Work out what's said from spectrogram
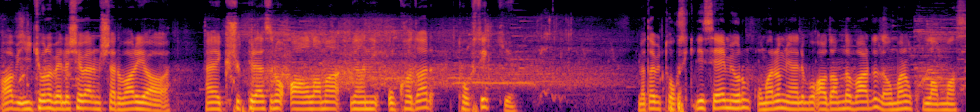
Abi iyi ki onu beleşe vermişler var ya. Hani küçük prensin o ağlama yani o kadar toksik ki. Ya tabi toksikliği sevmiyorum. Umarım yani bu adamda vardı da umarım kullanmaz.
